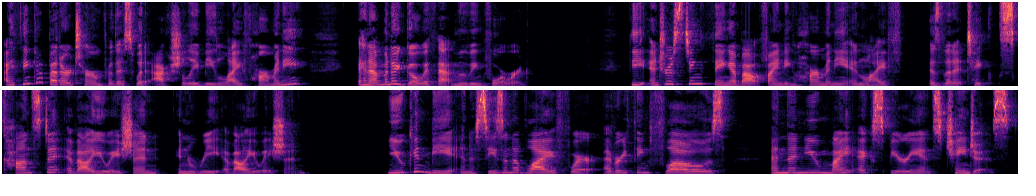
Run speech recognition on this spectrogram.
I think a better term for this would actually be life harmony, and I'm going to go with that moving forward. The interesting thing about finding harmony in life is that it takes constant evaluation and reevaluation. You can be in a season of life where everything flows, and then you might experience changes.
